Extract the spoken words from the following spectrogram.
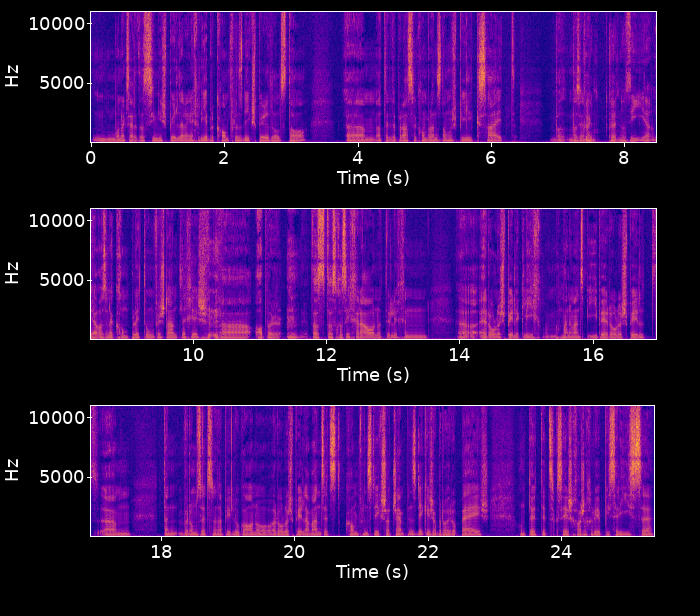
wo er gesagt hat, dass seine Spieler eigentlich lieber Conference League spielen als da, ähm, hat er in der Pressekonferenz nach dem Spiel gesagt, was, ja könnte, könnte noch sein, ja. Ja, was ja nicht komplett unverständlich ist. äh, aber das, das kann sicher auch natürlich ein, äh, eine Rolle spielen. Gleich, ich meine, wenn es bei IB eine Rolle spielt, ähm, dann warum soll es nicht auch bei Lugano eine Rolle spielen, auch wenn es jetzt Conference League statt Champions League ist, aber europäisch und dort jetzt siehst, kannst du ein bisschen etwas reissen.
